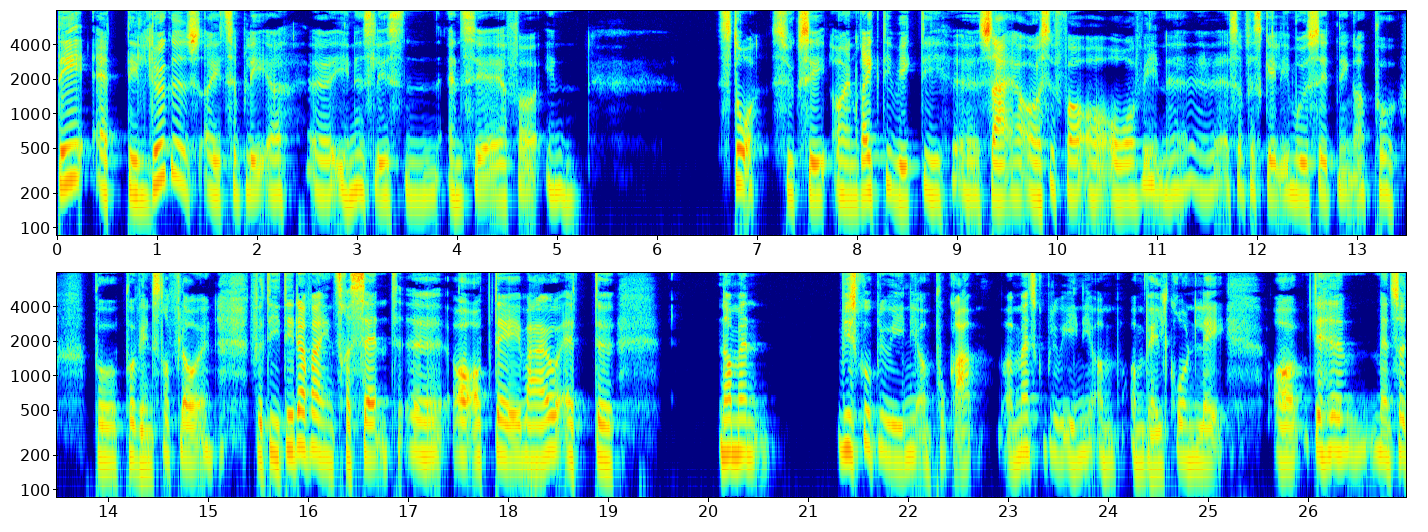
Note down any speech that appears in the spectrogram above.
det at det lykkedes at etablere øh, enhedslisten, anser jeg for en stor succes og en rigtig vigtig øh, sejr også for at overvinde øh, altså forskellige modsætninger på, på, på venstrefløjen. Fordi det, der var interessant øh, at opdage, var jo, at øh, når man, vi skulle blive enige om program, og man skulle blive enige om, om valggrundlag, og det havde man så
